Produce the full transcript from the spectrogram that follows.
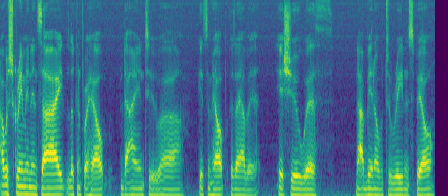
I was screaming inside, looking for help, dying to uh, get some help because I have an issue with not being able to read and spell.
